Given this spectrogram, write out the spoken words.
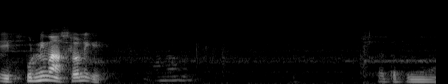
এই পূর্ণিমা আসলো নাকি? পূর্ণিমা।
